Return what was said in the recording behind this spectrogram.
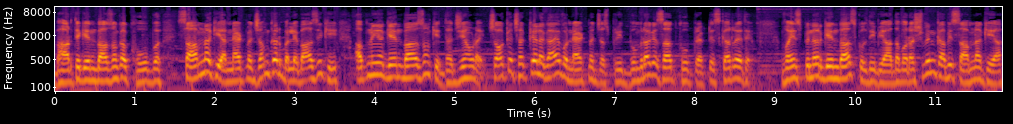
भारतीय गेंदबाजों का खूब सामना किया। नेट में जमकर बल्लेबाजी की। अपने गेंदबाजों की धज्जियाँ उड़ाई। चौके छक्के लगाए, वो नेट में जसप्रीत बुमराह के साथ खूब प्रैक्टिस कर रहे थे। वहीं स्पिनर गेंदबाज कुलदीप यादव और अश्विन का भी सामना किया।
